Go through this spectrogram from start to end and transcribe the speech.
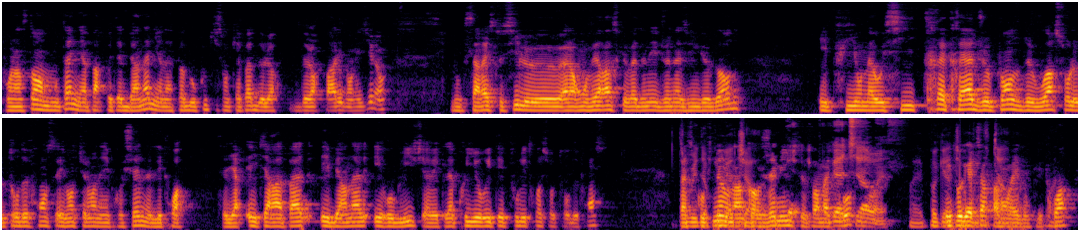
pour l'instant en montagne, à part peut-être Bernal, il y en a pas beaucoup qui sont capables de leur de leur parler dans les yeux. Hein. Donc ça reste aussi le. Alors on verra ce que va donner Jonas Vingegaard. Et puis on a aussi très très hâte, je pense, de voir sur le Tour de France éventuellement l'année prochaine les trois, c'est-à-dire et Carapaz, et Bernal, et Roglic, avec la priorité tous les trois sur le Tour de France. Parce qu'au final, on n'a encore jamais eu ce format de course. Ouais. et Pogacar, pardon, ouais, donc les trois.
